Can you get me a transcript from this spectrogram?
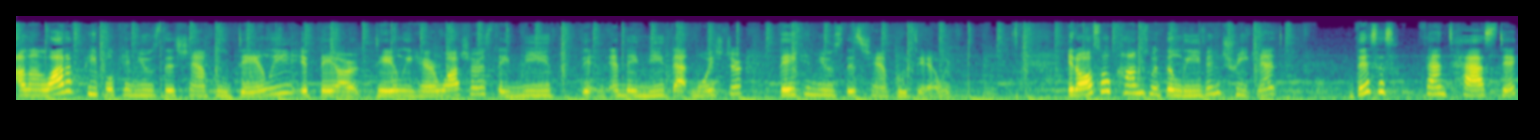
And a lot of people can use this shampoo daily. If they are daily hair washers, they need, and they need that moisture, they can use this shampoo daily. It also comes with the leave-in treatment. This is fantastic.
